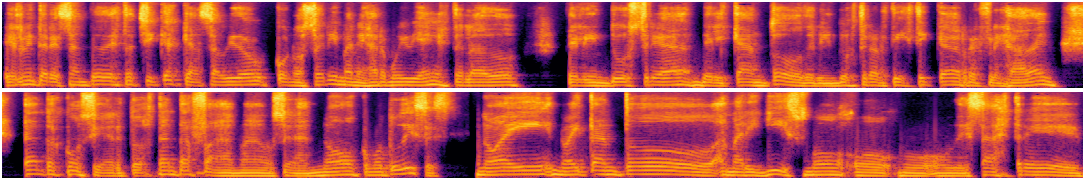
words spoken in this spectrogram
Es lo interesante de estas chicas que han sabido conocer y manejar muy bien este lado de la industria del canto o de la industria artística reflejada en tantos conciertos, tanta fama, o sea, no, como tú dices, no hay, no hay tanto amarillismo o, o- o desastre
